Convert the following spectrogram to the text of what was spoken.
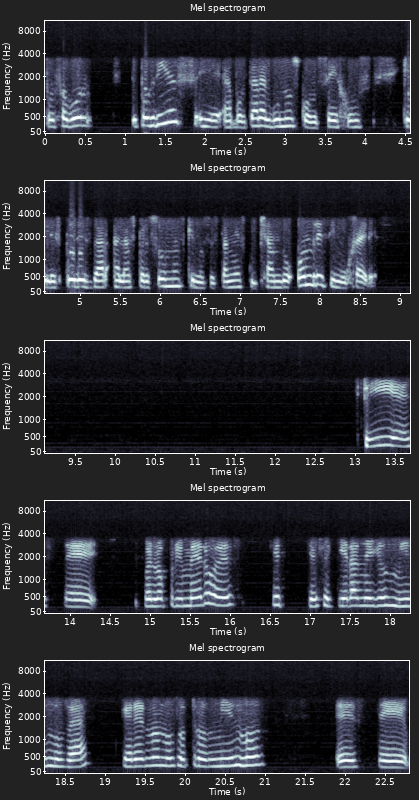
por favor, ¿podrías eh, aportar algunos consejos que les puedes dar a las personas que nos están escuchando, hombres y mujeres? Sí, este, pues lo primero es que, se quieran ellos mismos, ¿verdad? Querernos nosotros mismos, este,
